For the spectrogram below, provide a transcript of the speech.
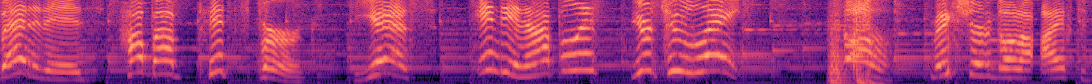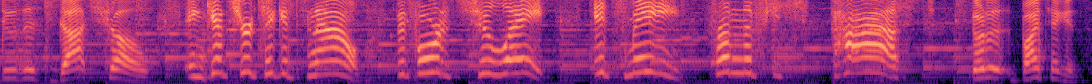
bet it is. How about Pittsburgh? Yes. Indianapolis? You're too late. Ugh. Make sure to go to I have to do this dot show and get your tickets now before it's too late. It's me from the f- past. Go to buy tickets.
